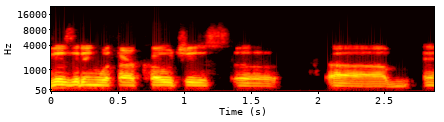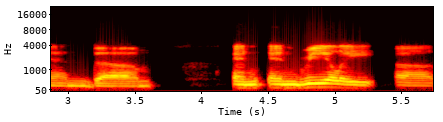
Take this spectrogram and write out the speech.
visiting with our coaches uh, um, and um, and and really uh,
